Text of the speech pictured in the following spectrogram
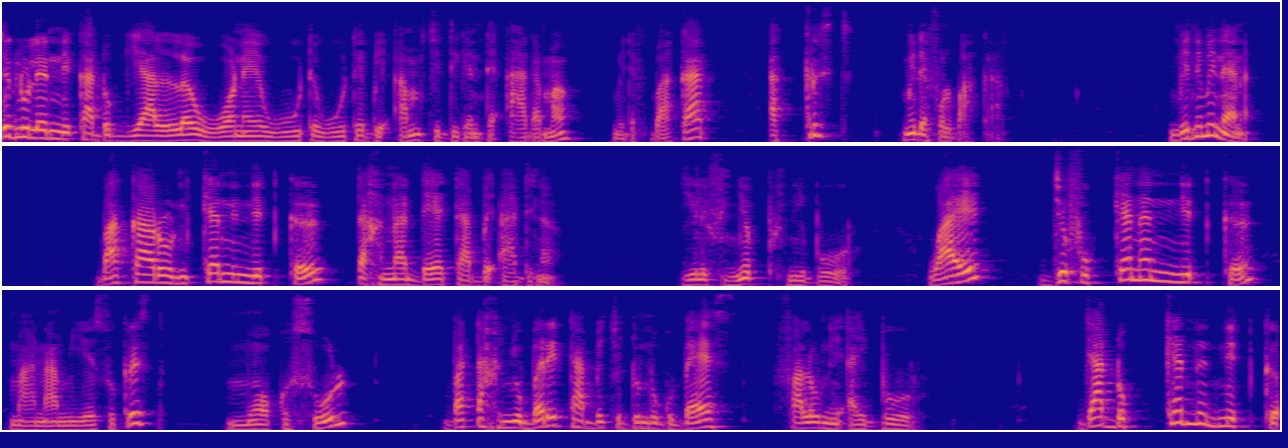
déglu leen ni kàddug yàlla wone wuute wuute bi am ci diggante aadama mi def bàkkaar ak kirist mi deful bàkkaar mbind mi nee na bàkkaaru kenn nit ka tax na dee tàbbi àddina yilif ñépp ni buur waaye jëfu keneen nit ka maanaam Yeesu Kirist moo ko suul ba tax ñu bari tàbbi ci dund gu bees falu ni ay buur jàddu kenn nit ka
